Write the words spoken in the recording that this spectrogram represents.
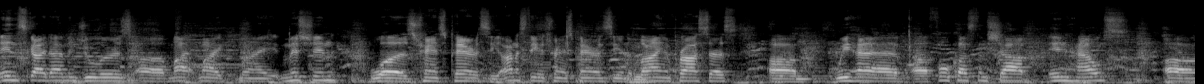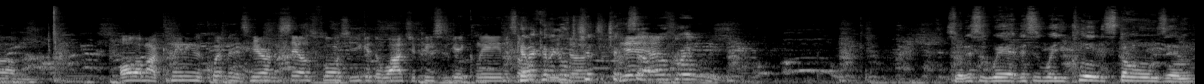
in Sky Diamond Jewelers. Uh, my, my, my mission was transparency, honesty and transparency in the buying process. Um, we have a full custom shop in house. Um, all of my cleaning equipment is here on the sales floor, so you get to watch your pieces get cleaned. It's Can I can I go check, check this yeah, out real quick? So this is where this is where you clean the stones and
